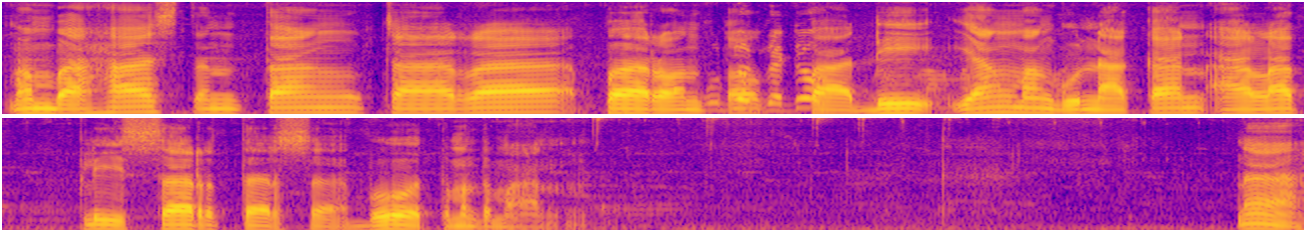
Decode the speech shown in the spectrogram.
membahas tentang cara perontok padi yang menggunakan alat pleaser tersebut, teman-teman. Nah,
